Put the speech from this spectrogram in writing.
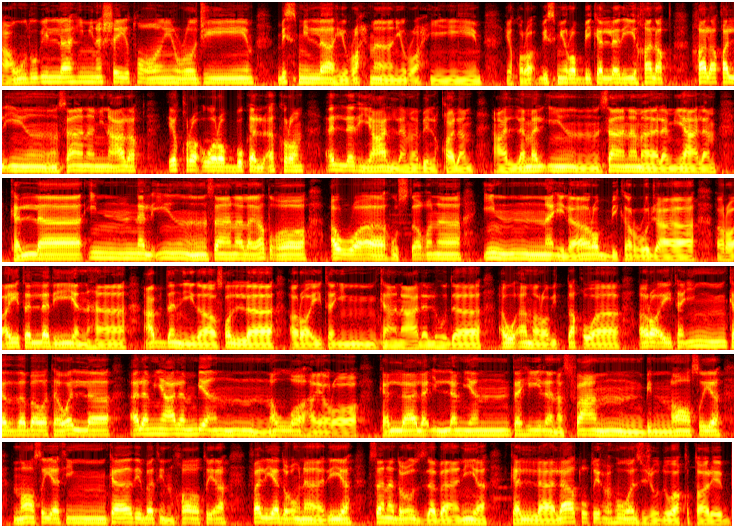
أعوذ بالله من الشيطان الرجيم. بسم الله الرحمن الرحيم. اقرأ باسم ربك الذي خلق. خلق الإنسان من علق. اقرأ وربك الأكرم. الذي علم بالقلم علم الإنسان ما لم يعلم. كلا إن الإنسان ليطغى أو رآه استغنى. إن إلى ربك الرجعى. أرأيت الذي ينهى عبدا إذا صلى؟ أرأيت إن كان على الهدى أو أمر بالتقوى؟ أرأيت إن كذب وتولى؟ ألم يعلم بأن الله يرى؟ كلا لئن لم ينتهي لنسفعا بالناصية ناصية كاذبة خاطئة فليدع ناديه سندع الزبانية كلا لا تطعه واسجد واقترب.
